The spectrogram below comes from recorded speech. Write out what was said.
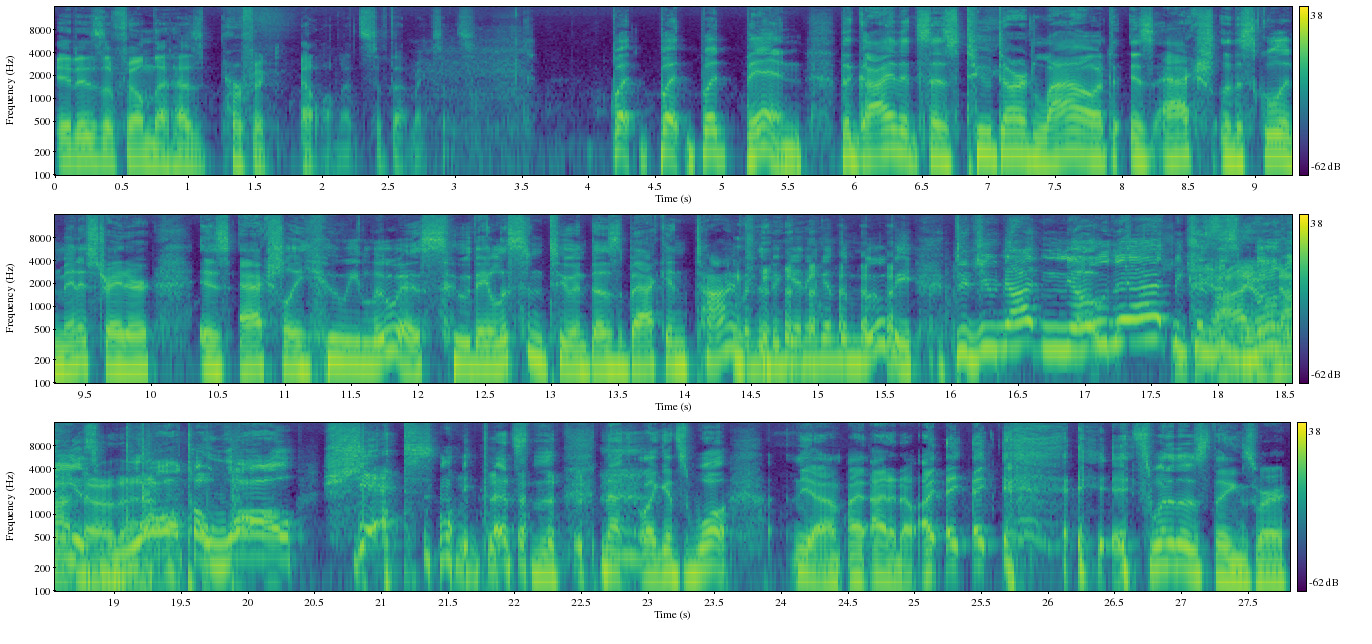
it is a film that has perfect elements, if that makes sense. But but but Ben, the guy that says too darn loud is actually the school administrator is actually Huey Lewis, who they listen to and does back in time at the beginning of the movie. Did you not know that? Because I this not movie is wall to wall shit. like that's the not like it's wall. Yeah, I, I don't know. I, I, I it's one of those things where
